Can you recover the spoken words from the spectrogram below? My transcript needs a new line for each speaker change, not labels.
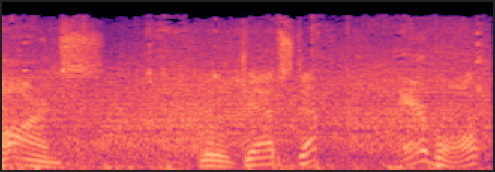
Barnes. Little jab step. Air ball.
